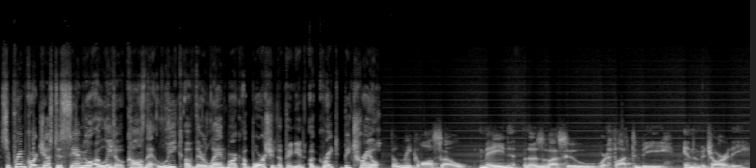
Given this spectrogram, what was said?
Supreme Court Justice Samuel Alito calls that leak of their landmark abortion opinion a great betrayal. The leak also made those of us who were thought to be in the majority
